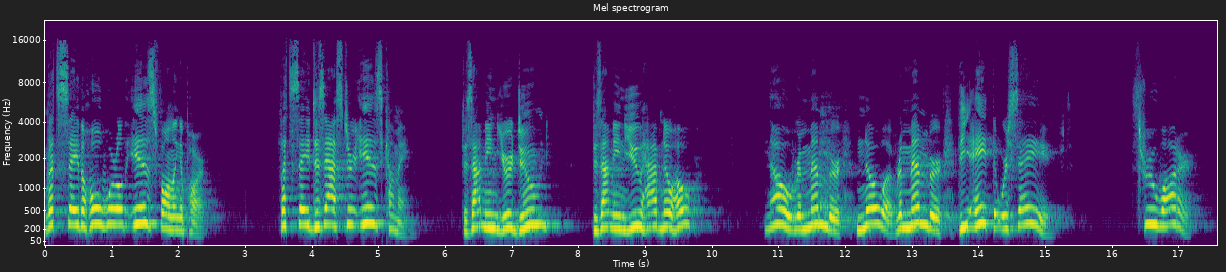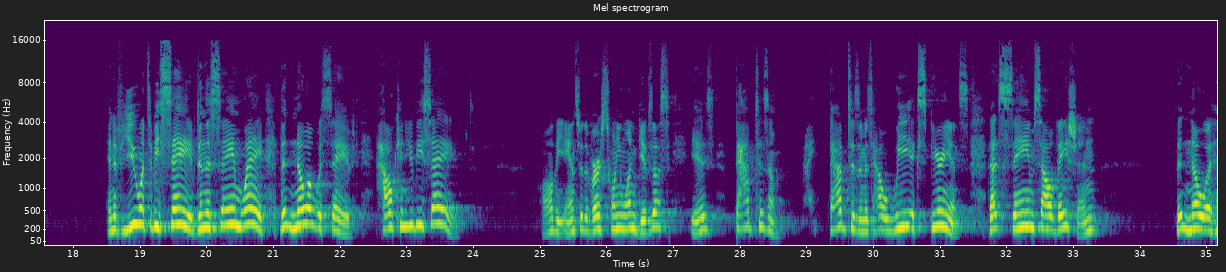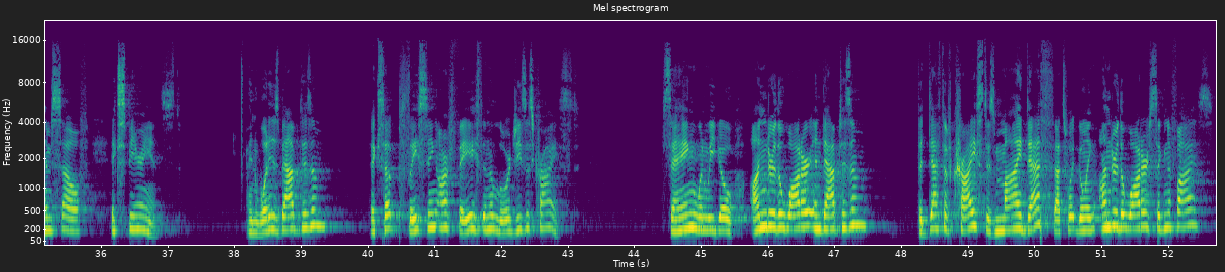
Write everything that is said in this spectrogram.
Let's say the whole world is falling apart. Let's say disaster is coming. Does that mean you're doomed? Does that mean you have no hope? No, remember Noah. Remember the eight that were saved through water. And if you want to be saved in the same way that Noah was saved, how can you be saved? Well, the answer that verse 21 gives us is baptism. Baptism is how we experience that same salvation that Noah himself experienced. And what is baptism? Except placing our faith in the Lord Jesus Christ. Saying when we go under the water in baptism, the death of Christ is my death. That's what going under the water signifies.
